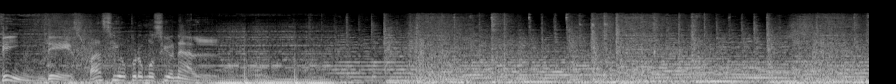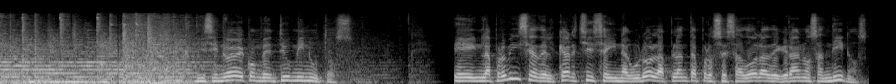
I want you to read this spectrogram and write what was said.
Fin de espacio promocional. 19 con 21 minutos. En la provincia del Carchi se inauguró la planta procesadora de granos andinos,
